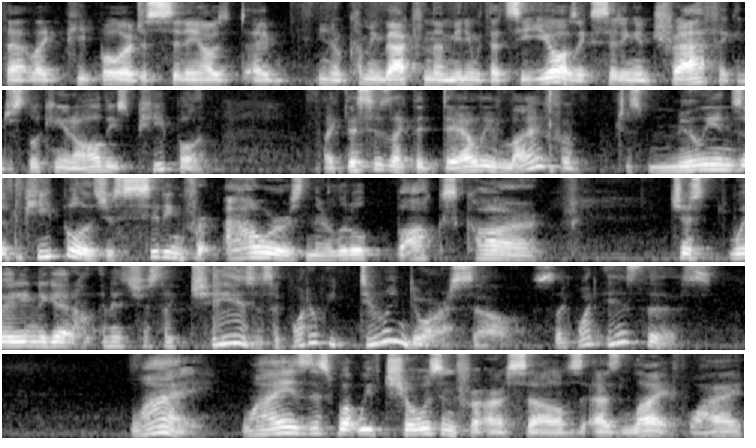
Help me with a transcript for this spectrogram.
that like people are just sitting I was I you know coming back from that meeting with that CEO I was like sitting in traffic and just looking at all these people and like this is like the daily life of just millions of people is just sitting for hours in their little box car just waiting to get and it's just like jesus like what are we doing to ourselves? Like what is this? Why? Why is this what we've chosen for ourselves as life? Why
